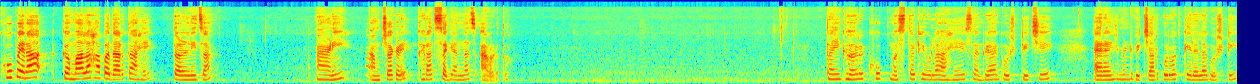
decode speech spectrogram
खूप आहे ना कमाला हा पदार्थ आहे तळणीचा. आणि आमच्याकडे घरात सगळ्यांनाच आवडतो. ताई घर खूप मस्त ठेवलं आहे. सगळ्या गोष्टीची अरेंजमेंट विचारपूर्वक केलेल्या गोष्टी.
